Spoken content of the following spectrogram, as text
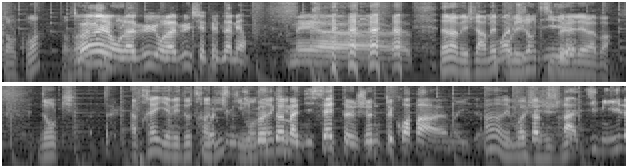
dans le coin. ouais, on l'a vu, on l'a vu, c'était de la merde. Mais euh... non, non, mais je la remets pour les gens qui veulent aller la voir. Donc, après, il y avait d'autres indices qui montraient. Bottom à 17, je ne te crois pas, Moïse. Ah non, mais moi, je, je, à 10 000.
